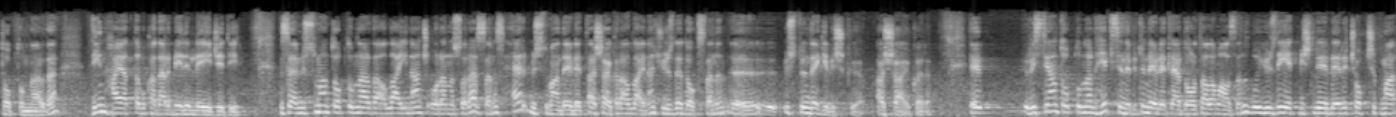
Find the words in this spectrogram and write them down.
toplumlarda din hayatta bu kadar belirleyici değil. Mesela Müslüman toplumlarda Allah'a inanç oranı sorarsanız her Müslüman devlette aşağı yukarı Allah'a inanç yüzde doksanın e, üstünde gibi çıkıyor aşağı yukarı. E, Hristiyan toplumların hepsinde bütün devletlerde ortalama alsanız bu yüzde yetmişleri çok çıkma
